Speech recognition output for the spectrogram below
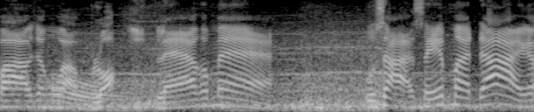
ฟาวล์จังหวะโอ้บล็อกอีกแล้วครับแม่อุตส่าห์เซฟมาได้ครับ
